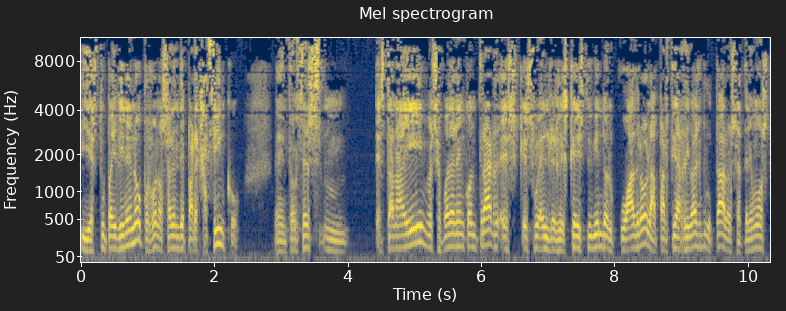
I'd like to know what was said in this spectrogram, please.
Y Estupa y Dineno, pues bueno, salen de pareja cinco. Entonces, mm, están ahí, pues se pueden encontrar, es que es, el, es que estoy viendo el cuadro, la parte de arriba es brutal, o sea, tenemos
